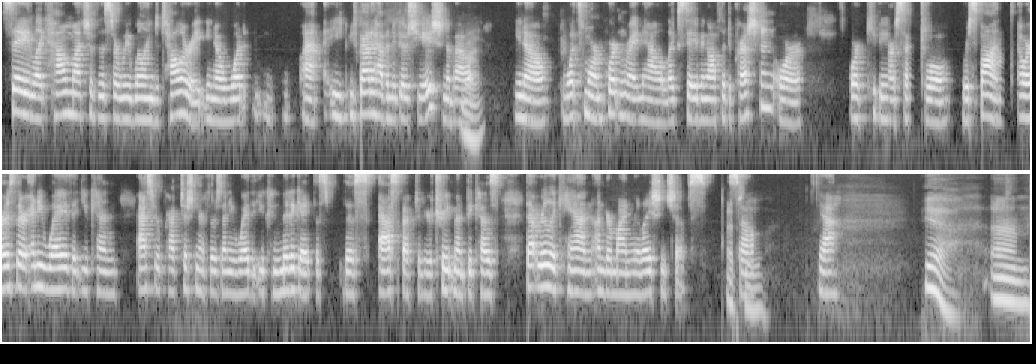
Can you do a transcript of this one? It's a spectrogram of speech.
say like how much of this are we willing to tolerate you know what uh, you, you've got to have a negotiation about Right. you know what's more important right now like staving off the depression or or keeping our sexual response or is there any way that you can ask your practitioner if there's any way that you can mitigate this this aspect of your treatment because that really can undermine relationships Absolutely. so yeah Yeah. Um,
